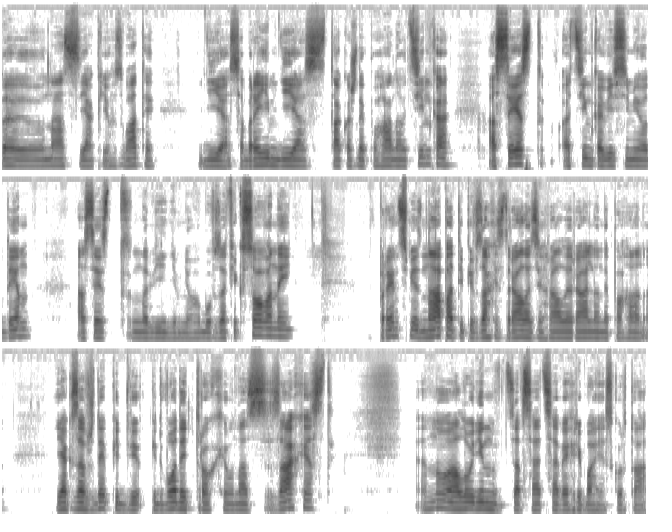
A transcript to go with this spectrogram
У нас, як його звати? Діас. Абраїм Діас також непогана оцінка. Асист, оцінка 8,1. Асист на Віні в нього був зафіксований. Принципі, напад і півзахист Реала зіграли реально непогано. Як завжди, підводить трохи у нас захист. Ну, а Лунін за все це вигрібає з куртуа.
